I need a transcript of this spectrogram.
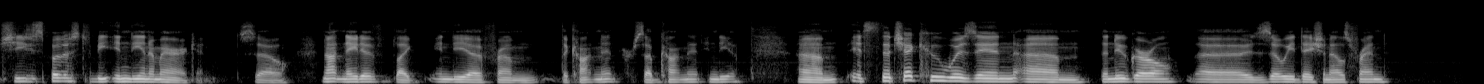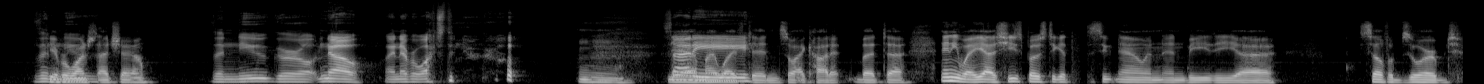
she's supposed to be Indian American, so not native like India from the continent or subcontinent India. Um, it's the chick who was in um, the New Girl, uh, Zooey Deschanel's friend. The you ever new, watched that show? The new girl. No, I never watched the new girl. Sorry. Yeah, my wife did, and so I caught it. But uh, anyway, yeah, she's supposed to get the suit now and, and be the uh, self-absorbed,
